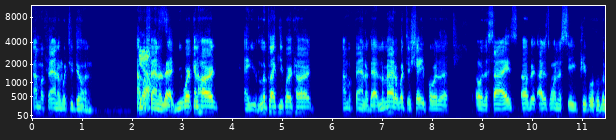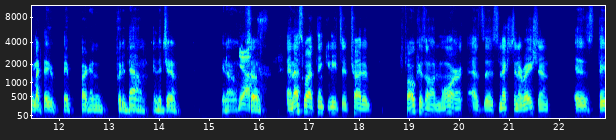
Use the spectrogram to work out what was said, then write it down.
I'm a fan of what you're doing. I'm Yeah. a fan of that. You're working hard, and you look like you work hard. I'm a fan of that. No matter what the shape or the or the size of it, I just want to see people who look like they they fucking put it down in the gym. You know. Yeah. So, and that's what I think you need to try to focus on more as this next generation is they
